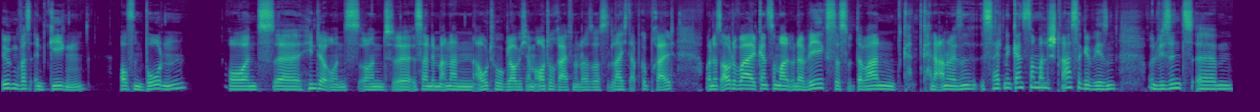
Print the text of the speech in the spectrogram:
irgendwas entgegen auf den Boden und äh, hinter uns und äh, ist an dem anderen Auto, glaube ich, am Autoreifen oder so, leicht abgeprallt. Und das Auto war halt ganz normal unterwegs. Das, da waren, keine Ahnung, es ist halt eine ganz normale Straße gewesen. Und wir sind ähm,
